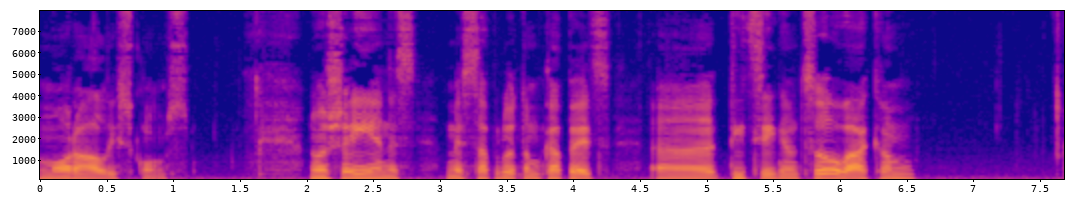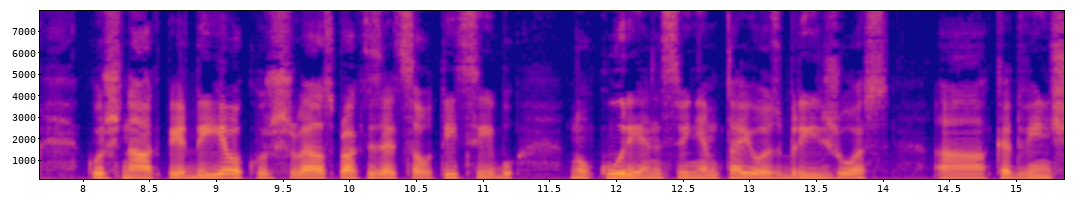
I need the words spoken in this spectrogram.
morāliskums. No šejienes mēs saprotam, kāpēc uh, ticīgam cilvēkam, kurš nāk pie Dieva, kurš vēlas praktizēt savu ticību, no kurienes viņam tajos brīžos, uh, kad viņš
